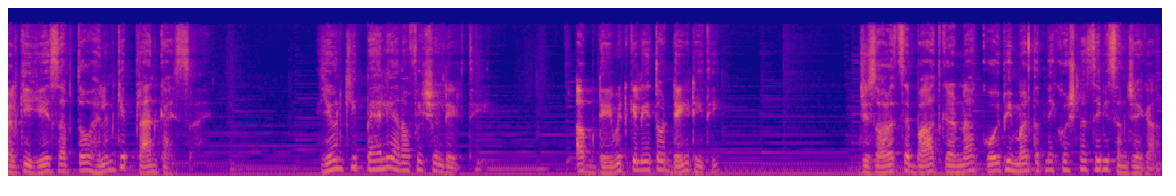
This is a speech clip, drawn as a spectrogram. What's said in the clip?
बल्कि ये सब तो हेलन के प्लान का हिस्सा है। ये उनकी पहली अनऑफिशियल डेट थी। अब डेविड के लिए तो डेट ही थी। जिस औरत से बात करना कोई भी मर्द अपनी खुशनसीबी समझेगा,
